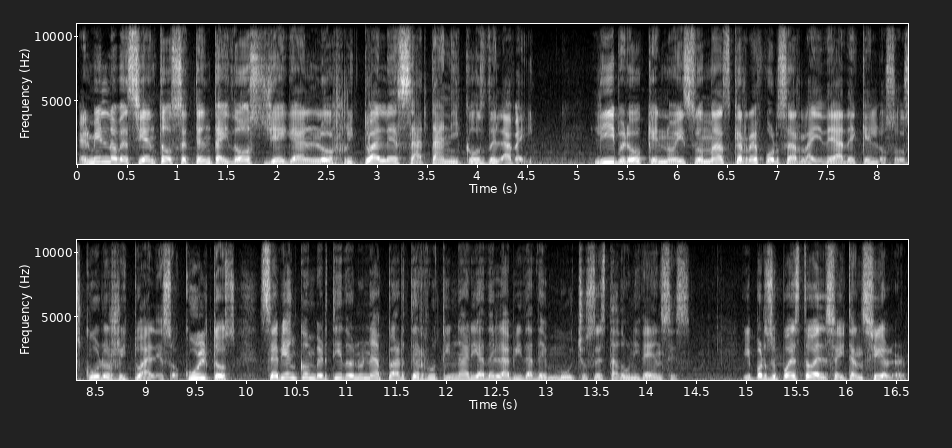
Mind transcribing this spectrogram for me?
En 1972 llegan Los rituales satánicos de la Bey, libro que no hizo más que reforzar la idea de que los oscuros rituales ocultos se habían convertido en una parte rutinaria de la vida de muchos estadounidenses. Y por supuesto el Satan Sealer,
